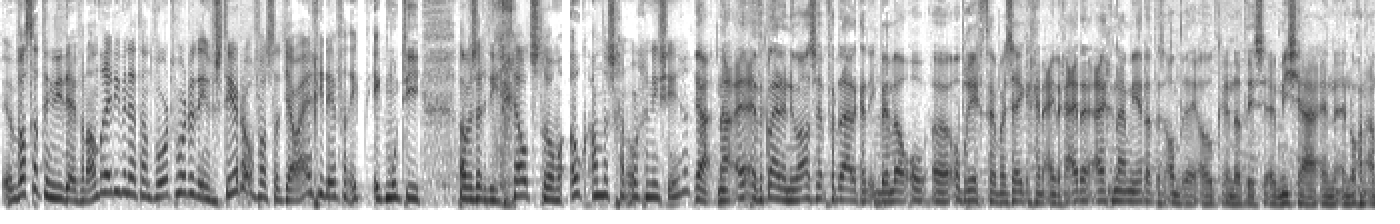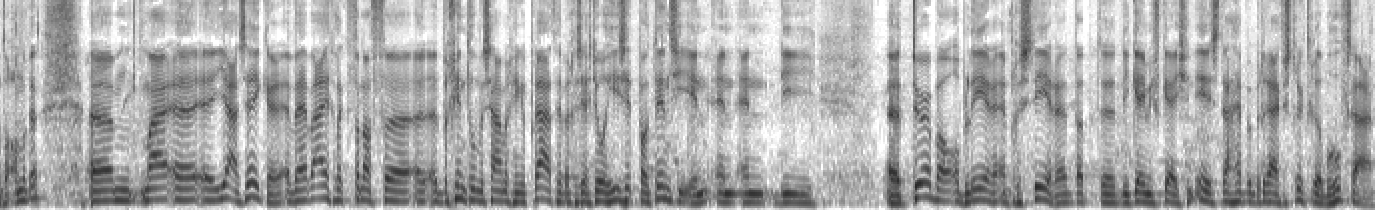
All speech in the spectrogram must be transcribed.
was dat een idee van André die we net aan het woord hoorden, de investeerder? Of was dat jouw eigen idee van ik, ik moet die, laten we zeggen, die geldstromen ook anders gaan organiseren? Ja, nou even een kleine nuance voor de duidelijkheid. Ik ben wel uh, oprichter, maar zeker geen enige eigenaar meer. Dat is André ook en dat is uh, Misha en, en, nog een aantal anderen. Um, maar ja, zeker. We hebben eigenlijk vanaf het begin toen we samen gingen praten, hebben we gezegd: joh, hier zit potentie in. En, en die. Uh, turbo op leren en presteren, dat uh, die gamification is, daar hebben bedrijven structureel behoefte aan.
